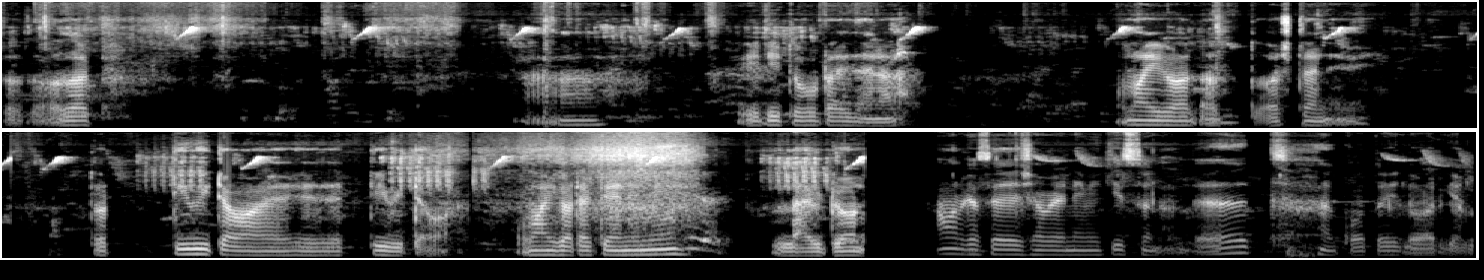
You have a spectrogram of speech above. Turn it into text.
তো যাক। এডি তো ওটাই যায় না। মাই গড আর দশটা নেমে তো TV tower TV tower. Oh my god একটা এনিমি লাইট অন আমার কাছে এসব এনিমি কিছু না, দেখ, কতই লো আর গেল।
